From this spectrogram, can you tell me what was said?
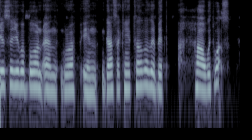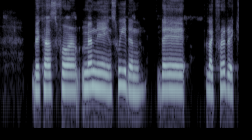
you said you were born and grew up in Gaza. Can you tell a little bit how it was? Because for many in Sweden, they, like Fredrik,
